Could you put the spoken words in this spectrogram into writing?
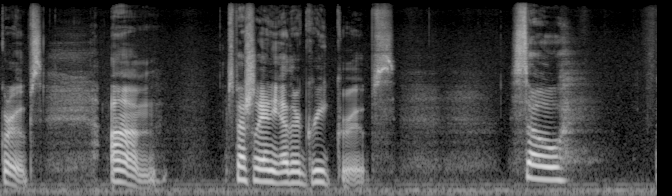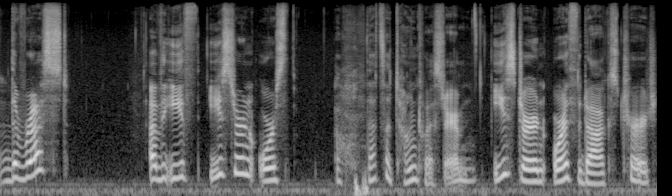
groups, um, especially any other Greek groups. So, the rest of the Eastern or oh, that's a tongue twister. Eastern Orthodox Church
